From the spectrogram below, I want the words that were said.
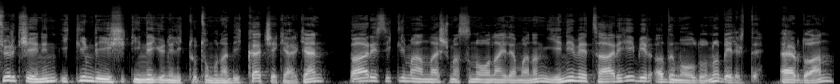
Türkiye'nin iklim değişikliğine yönelik tutumuna dikkat çekerken Paris İklim Anlaşması'nı onaylamanın yeni ve tarihi bir adım olduğunu belirtti. Erdoğan,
